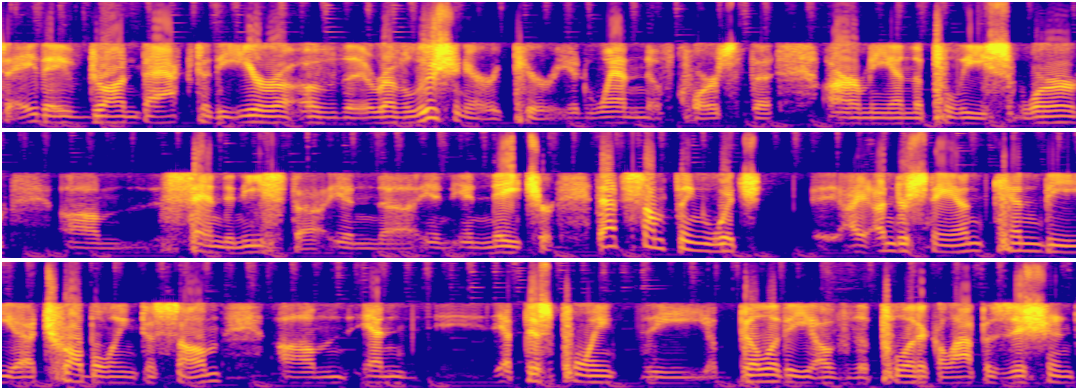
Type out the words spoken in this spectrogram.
say, they've drawn back to the era of the revolutionary period when, of course, the army and the police were um, Sandinista in, uh, in, in nature. That's something which I understand can be uh, troubling to some, um, and at this point, the ability of the political opposition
